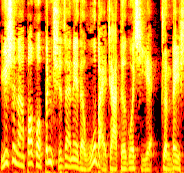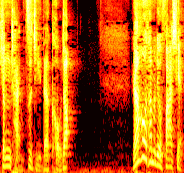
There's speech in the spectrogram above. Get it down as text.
于是呢，包括奔驰在内的五百家德国企业准备生产自己的口罩。然后他们就发现，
